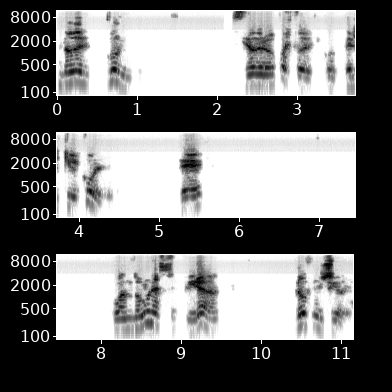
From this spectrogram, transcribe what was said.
no del sino de lo opuesto del, del kilkul, de cuando una aspirada no funciona,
